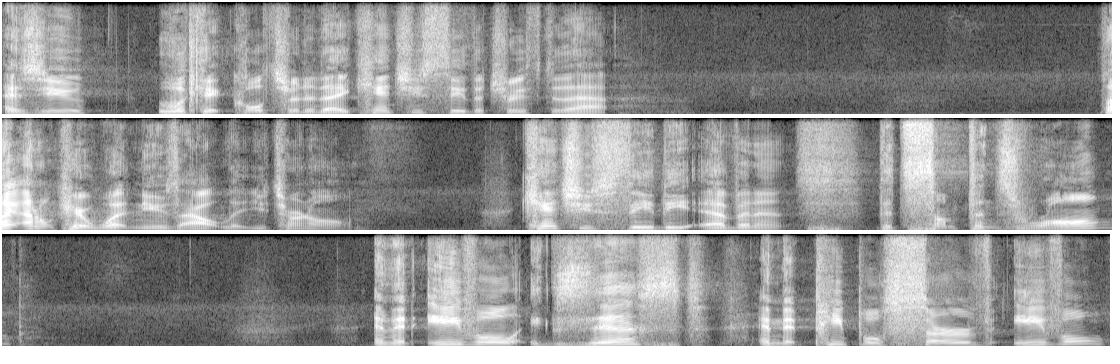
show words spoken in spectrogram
As you look at culture today, can't you see the truth to that? Like, I don't care what news outlet you turn on. Can't you see the evidence that something's wrong? And that evil exists and that people serve evil?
